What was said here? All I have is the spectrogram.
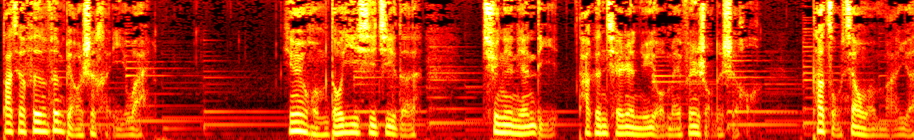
大家纷纷表示很意外，因为我们都依稀记得，去年年底，他跟前任女友没分手的时候，他总向我们埋怨：“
